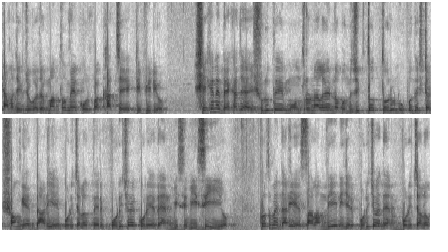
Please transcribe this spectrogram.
সামাজিক যোগাযোগ মাধ্যমে ঘুরপাক খাচ্ছে একটি ভিডিও। সেখানে দেখা যায় শুরুতে মন্ত্রণালয়ের নবনিযুক্ত তরুণ উপদেষ্টার সঙ্গে দাঁড়িয়ে পরিচালকদের পরিচয় করিয়ে দেন বিসিবি সিইও। প্রথমে দাঁড়িয়ে সালাম দিয়ে নিজের পরিচয় দেন পরিচালক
